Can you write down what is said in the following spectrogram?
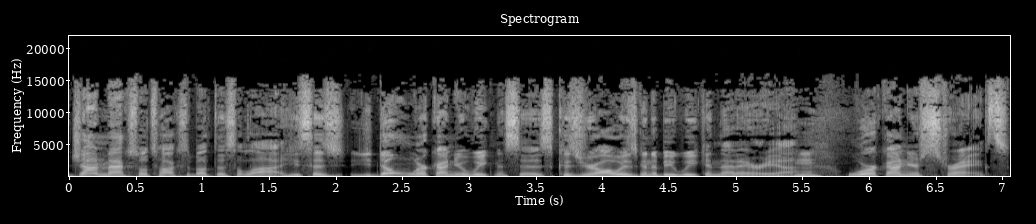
John Maxwell talks about this a lot. He says you don't work on your weaknesses because you're always going to be weak in that area. Work on your strengths.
